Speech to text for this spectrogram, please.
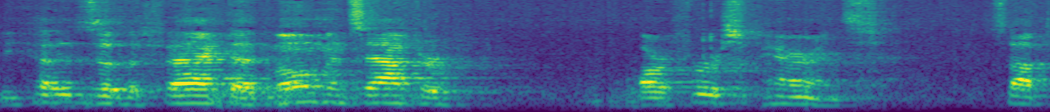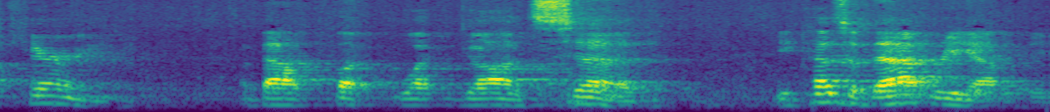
Because of the fact that moments after our first parents stopped caring about what God said, because of that reality,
